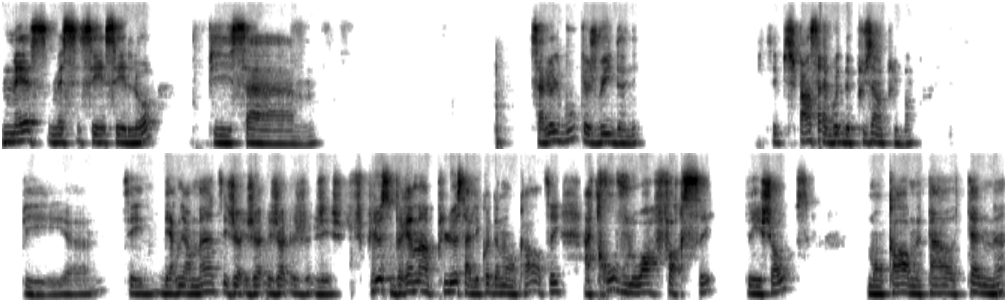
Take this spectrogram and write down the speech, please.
mais, mais c'est là, puis ça, ça a le goût que je veux y donner. Puis je pense que ça goûte de plus en plus bon. Puis dernièrement, je, suis plus, vraiment plus à l'écoute de mon corps, à trop vouloir forcer les choses mon corps me parle tellement.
